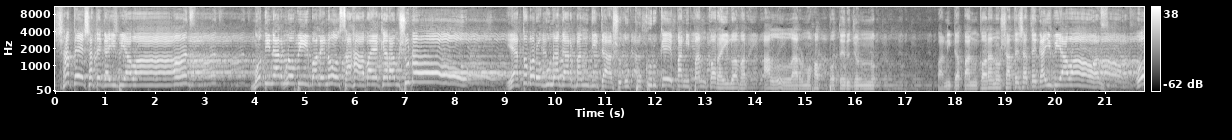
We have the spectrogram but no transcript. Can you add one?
সাথে সাথে গাইবি আওয়াজ। মদিনার নবী বলেন, ও সাহাবায়ে কেরাম, শুনো। এত বড় গুনাগার বান্দিটা শুধু কুকুরকে পানি পান করাইলো আমার আল্লাহর মোহব্বতের জন্য। পানিটা পান করানোর সাথে সাথে গাইবি আওয়াজ। ও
